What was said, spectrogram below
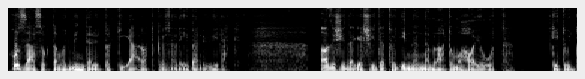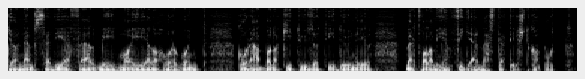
Hozzászoktam, hogy mindenütt a kiárat közelében üljek. Az is idegesített, hogy innen nem látom a hajót. Ki tudja, nem szedi-e fel még ma éjjel a horgonyt, korábban a kitűzött időnél, mert valamilyen figyelmeztetést kapott.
